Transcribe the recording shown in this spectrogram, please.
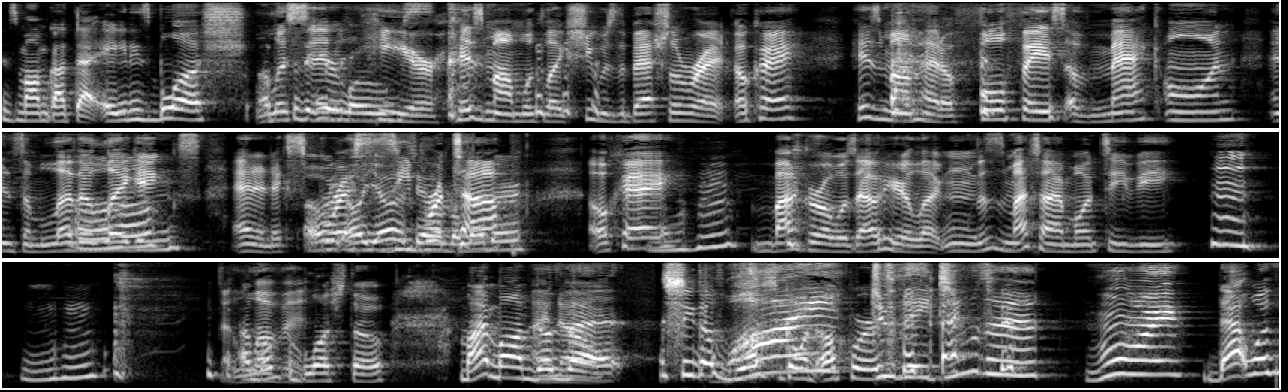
His mom got that '80s blush up to the Listen earlobes. here. His mom looked like she was the bachelorette, okay? His mom had a full face of Mac on and some leather Uh-huh. leggings and an express oh, yeah, zebra top. leather. Okay? Mm-hmm. My girl was out here like, mm, this is my time on TV. Hmm. hmm I, I love, love, it. the blush though. My mom does that. She does blush going upwards. do they do that? Why? That was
